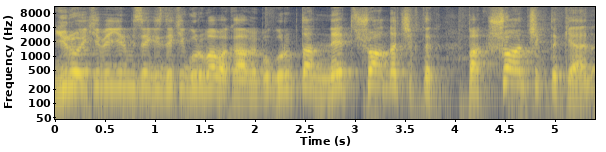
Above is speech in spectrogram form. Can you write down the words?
Euro 2028'deki gruba bak abi. Bu gruptan net şu anda çıktık. Bak şu an çıktık yani.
